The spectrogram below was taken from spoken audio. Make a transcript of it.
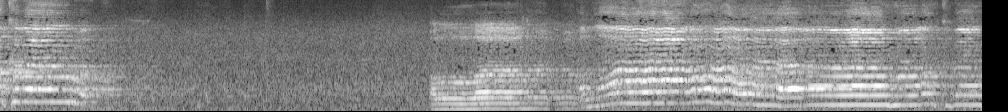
أكبر الله أكبر الله أكبر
